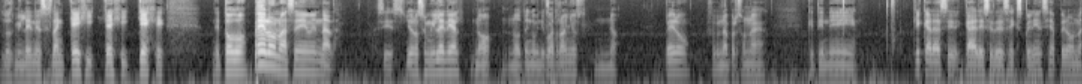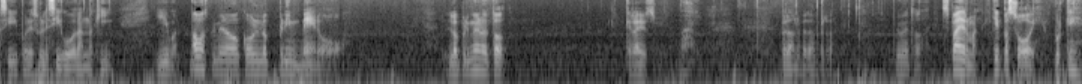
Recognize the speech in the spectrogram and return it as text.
Los millennials están queje, queje, queje de todo, pero no hacen nada. Así es. Yo no soy millennial, no, no tengo 24 años, no. Pero soy una persona que tiene que carece, carece de esa experiencia, pero aún así por eso le sigo dando aquí. Y bueno, vamos primero con lo primero. Lo primero de todo. ¿Qué rayos? Ah. Perdón, perdón, perdón. Primero todo. Spider-Man, ¿qué pasó hoy? ¿Por qué?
